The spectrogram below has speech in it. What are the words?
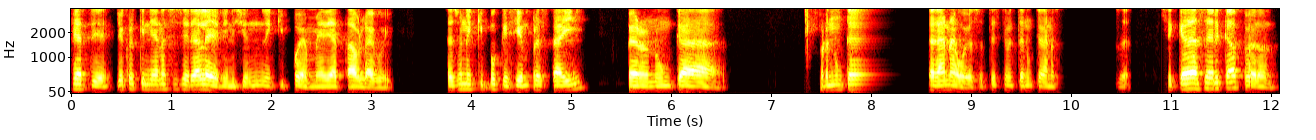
Fíjate, yo creo que Indiana sí sería la definición de un equipo de media tabla, güey. es un equipo que siempre está ahí, pero nunca. Pero nunca gana, güey. O sea, tristemente nunca gana. O sea, se queda cerca, pero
